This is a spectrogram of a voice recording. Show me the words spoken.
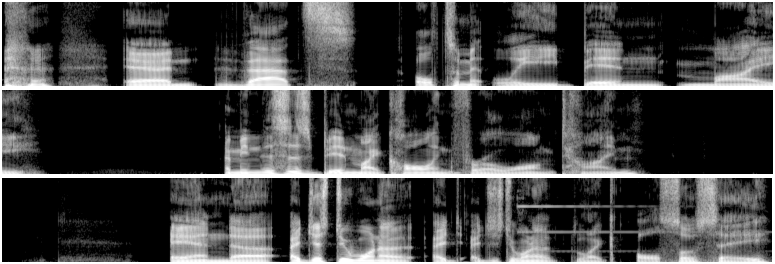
and that's ultimately been my I mean this has been my calling for a long time. And uh, I just do want to I, I just do want to like also say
